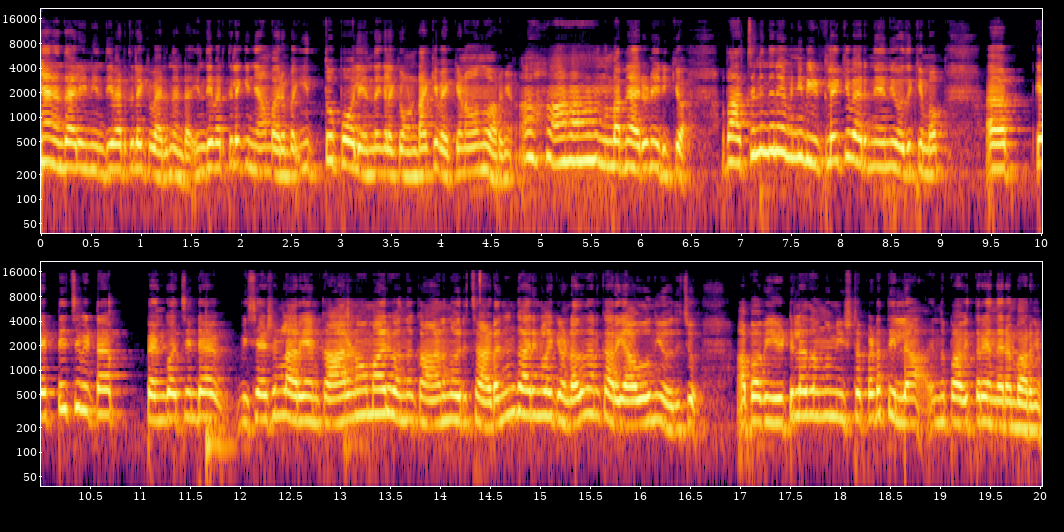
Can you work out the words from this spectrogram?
ഞാൻ എന്തായാലും ഇനി ഇന്ത്യവരത്തിലേക്ക് വരുന്നുണ്ട്. ഇന്ത്യവരത്തിലേക്ക് ഞാൻ വരുമ്പോൾ ഇതുപോലെ എന്തെങ്കിലുമൊക്കെ ഉണ്ടാക്കി വെക്കണമെന്ന് പറഞ്ഞു. ആ എന്ന് പറഞ്ഞ് അരുൺ ഇരിക്കുക അപ്പോൾ അച്ഛൻ എന്തിനാണ് ഇനി വീട്ടിലേക്ക് വരുന്നതെന്ന് ചോദിക്കുമ്പം കെട്ടിച്ച് വിട്ട പെങ്കൊച്ചിന്റെ വിശേഷങ്ങൾ അറിയാൻ കാരണവന്മാർ വന്ന് കാണുന്ന ഒരു ചടങ്ങും കാര്യങ്ങളൊക്കെ ഉണ്ട്. അത് നിനക്ക് അറിയാവോ എന്ന് ചോദിച്ചു. അപ്പോൾ വീട്ടിലതൊന്നും ഇഷ്ടപ്പെടത്തില്ല എന്ന് പവിത്ര അന്നേരം പറഞ്ഞു.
